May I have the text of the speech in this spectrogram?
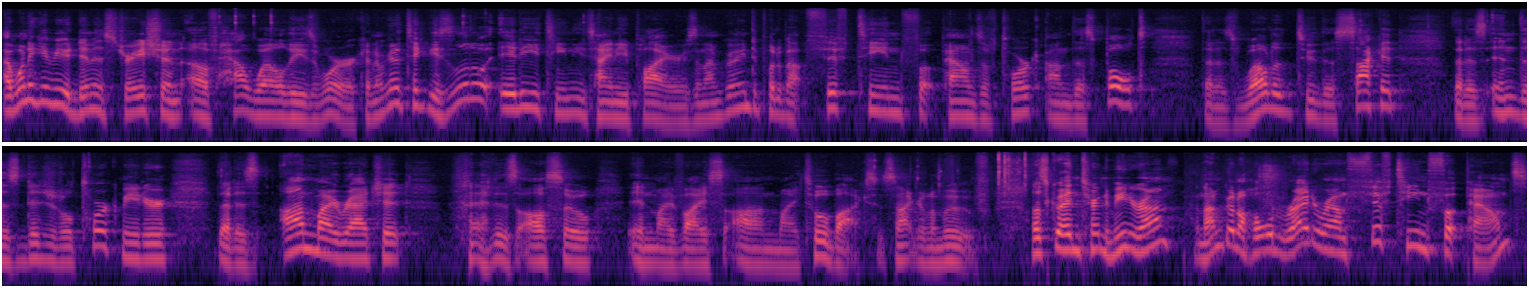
I want to give you a demonstration of how well these work and I'm going to take these little itty teeny tiny pliers and I'm going to put about 15 foot-pounds of torque on this bolt that is welded to this socket, that is in this digital torque meter, that is on my ratchet, that is also in my vise on my toolbox. It's not gonna move. Let's go ahead and turn the meter on, and I'm gonna hold right around 15 foot-pounds,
